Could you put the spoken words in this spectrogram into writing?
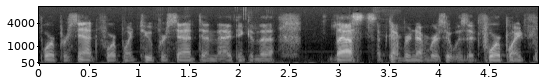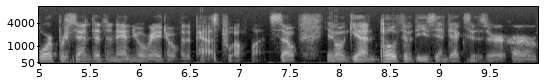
four percent, 4.2 percent, and I think in the last September numbers, it was at 4.4% at an annual rate over the past 12 months. So, you know, again, both of these indexes are, are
